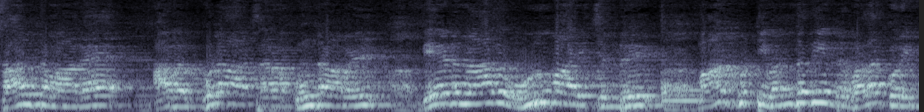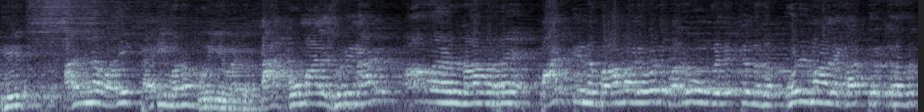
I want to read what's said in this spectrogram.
சாந்தமாக அவர் குலாச்சாரம் குன்றாமல் வேடனாக உருமாறி சென்று மான்குட்டி வந்தது என்று வழக்குரைத்து அன்னவரை கடிமணம் புரிய வேண்டும். நான் பூமாலை சொல்லினால்? ஆமா நான் வர்றேன். பாட்டின பாமாலையோடு வரும் உங்களுக்கு. இந்த பொல்மாலை காத்திருக்கிறது.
